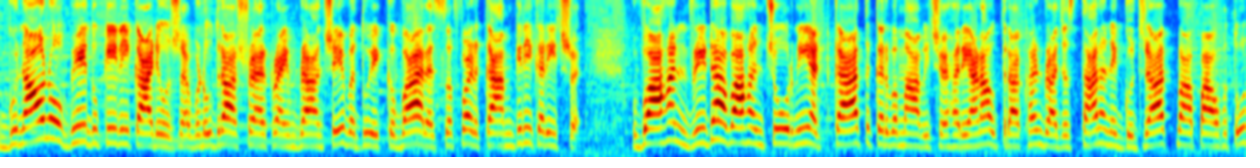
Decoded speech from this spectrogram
ગુનાઓનો ભેદ ઉકેલી કાઢ્યો છે. વડોદરા શહેર ક્રાઇમ બ્રાન્ચે વધુ એકવાર સફળ કામગીરી કરી છે. વાહન, રીઢા વાહન ચોરની અટકાત કરવામાં આવી છે. હરિયાણા, ઉત્તરાખંડ, રાજસ્થાન અને ગુજરાતમાં અપાયો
